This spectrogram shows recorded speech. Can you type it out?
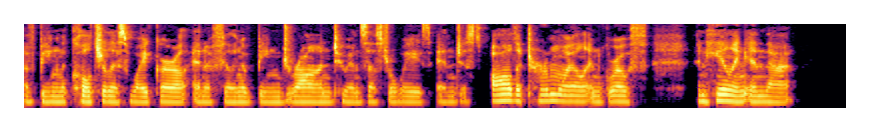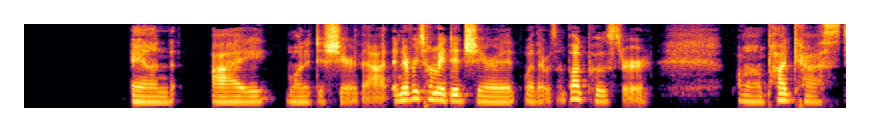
of being the cultureless white girl, and a feeling of being drawn to ancestral ways, and just all the turmoil and growth and healing in that. And I wanted to share that. And every time I did share it, whether it was on blog post or um, podcast,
